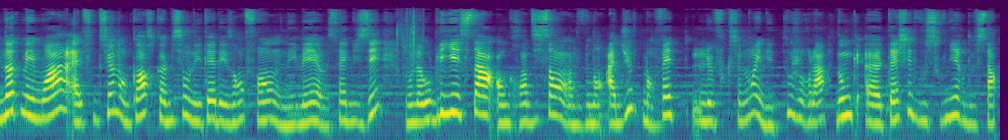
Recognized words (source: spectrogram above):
Notre mémoire elle fonctionne encore comme si on était des enfants on aimait euh, s'amuser. On a oublié ça en grandissant en devenant adulte mais en fait le fonctionnement il est toujours là. Donc euh, tâchez de vous souvenir de ça.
